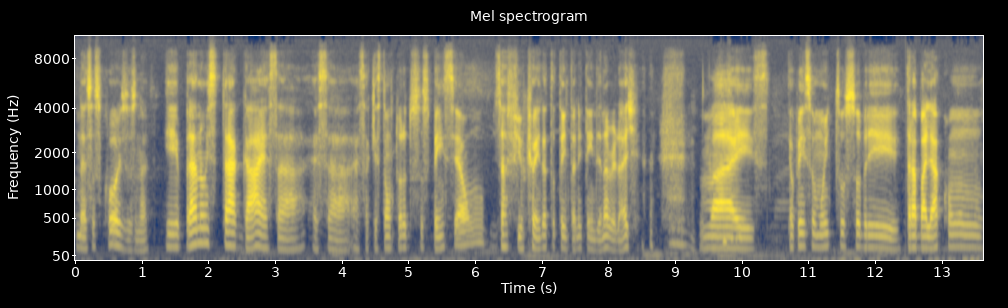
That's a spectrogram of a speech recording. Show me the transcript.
nessas coisas, né? E para não estragar essa, essa, essa questão toda do suspense é um desafio que eu ainda tô tentando entender, na verdade. Mas eu penso muito sobre trabalhar com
